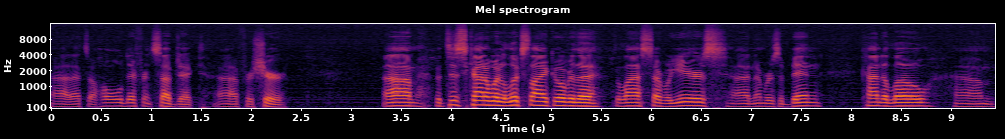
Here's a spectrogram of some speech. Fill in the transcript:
uh, uh, that's a whole different subject uh, for sure. Um, but this is kind of what it looks like over the, the last several years. Numbers have been kind of low. Um,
